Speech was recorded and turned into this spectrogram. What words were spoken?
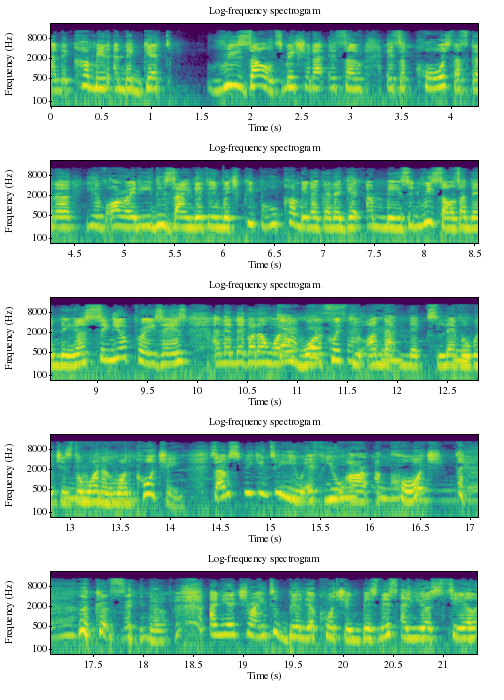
and they come in and they get results. Make sure that it's a it's a course that's gonna you've already designed it in which people who come in are gonna get amazing results and then they're gonna sing your praises and then they're gonna want to work with you on that next level which is the one-on-one coaching. So i'm speaking to you if you are a coach Zaina. And you're trying to build your coaching business and you're still,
